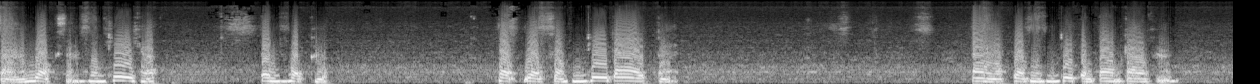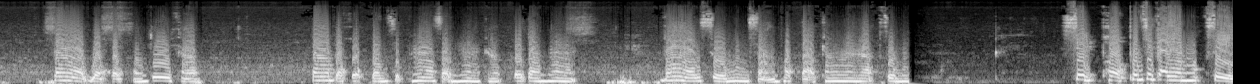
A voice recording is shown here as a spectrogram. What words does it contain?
สามบวกสามคงที่ครับ เป็นหกครับ หกบวกสองคงที่ได้แปดแปดบวกหนึ่งคงที่เป็นแต้มเก้าครับเก้าบวกหกของที่ครับเก้าบวกหกเป็นสิบห้าใส่ห้าครับได้ต้มห้าได้ศูนย์หนึ่งสามหกแปดเก้าห้าครับศูนย์สิบหกพฤศจิกายนหกสี่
